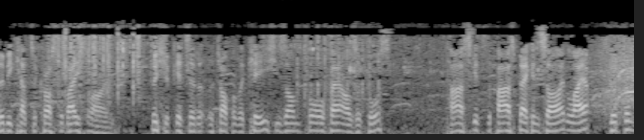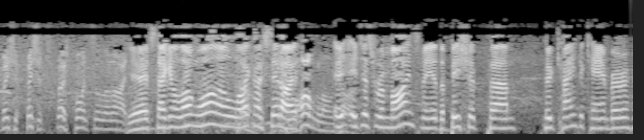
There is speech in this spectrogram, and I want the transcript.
Bibby cuts across the baseline. Bishop gets it at the top of the key. She's on four fouls, of course. Pass gets the pass back inside. Layup. Good from Bishop. Bishop's first points of the night. Yeah, it's taken a long while. Like I said, I Long, long it, it just reminds me of the bishop um, who came to Canberra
